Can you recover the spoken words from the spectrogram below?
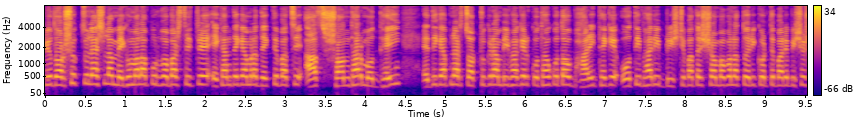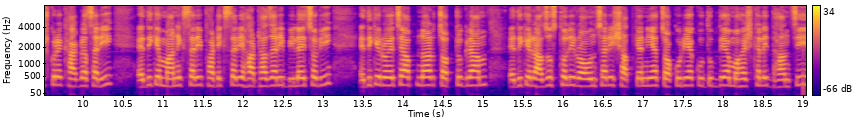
প্রিয় দর্শক, চলে আসলাম মেঘমালা পূর্বাভাস চিত্রে। এখান থেকে আমরা দেখতে পাচ্ছি, আজ সন্ধ্যার মধ্যেই এদিকে আপনার চট্টগ্রাম বিভাগের কোথাও কোথাও ভারী থেকে অতি ভারী বৃষ্টিপাতের সম্ভাবনা তৈরি করতে পারে, বিশেষ করে খাগড়াছড়ি। এদিকে মানিকসারি ফাটিকসারি হাটহাজারি, বিলাইছড়ি। এদিকে রয়েছে আপনার চট্টগ্রাম, এদিকে রাজস্থলী রওনসারি সাতকানিয়া, চকরিয়া, কুতুবদিয়া, মহেশখালী, ধানচি।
